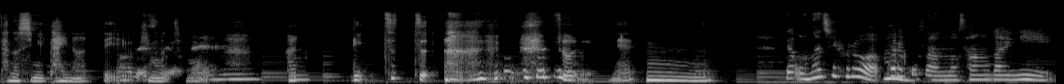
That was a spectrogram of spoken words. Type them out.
楽しみたいなっていう気持ちもあっりつつ。そうですね。うん、で同じフロアパルコさんの3階に、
